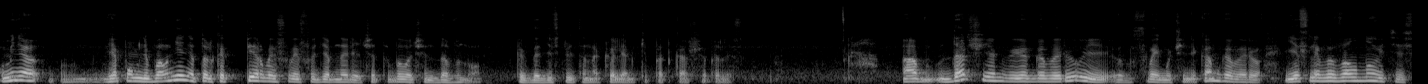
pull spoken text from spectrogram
У меня, я помню волнение только первой своей судебной речи. Это было очень давно, когда действительно коленки подкашивались. А дальше я, я говорю и своим ученикам говорю, если вы волнуетесь,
